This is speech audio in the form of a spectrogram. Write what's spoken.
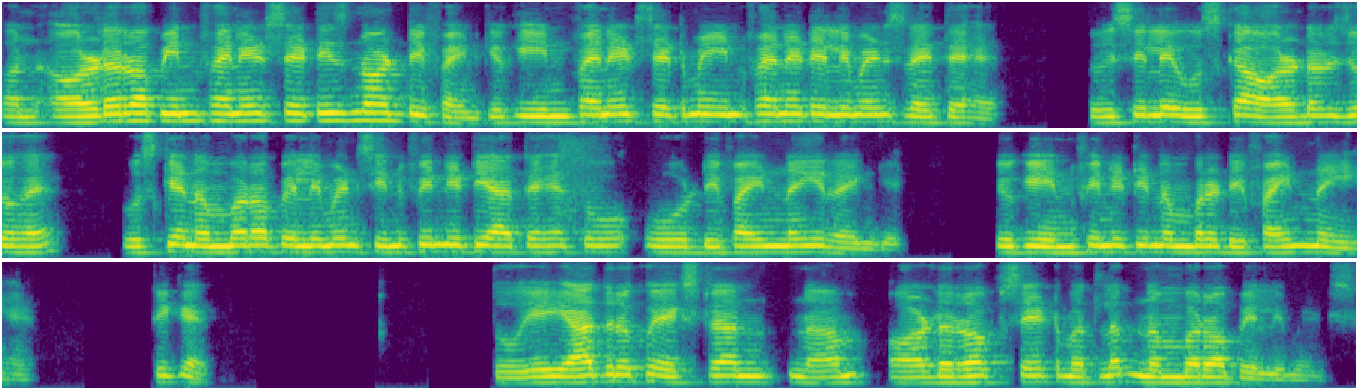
order of infinite set is not defined क्योंकि इनफाइनाइट सेट में इनफाइनाइट एलिमेंट्स रहते हैं। तो इसीलिए उसका ऑर्डर जो है, उसके नंबर ऑफ़ एलिमेंट्स इन्फिनिटी आते हैं तो वो डिफाइंड नहीं रहेंगे। क्योंकि इन्फिनिटी नंबर डिफाइंड नहीं है। ठीक है? तो ये याद रखो एक्स्ट्रा नाम ऑर्डर ऑफ़ सेट मतलब नंबर ऑफ़ एलिमेंट्स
